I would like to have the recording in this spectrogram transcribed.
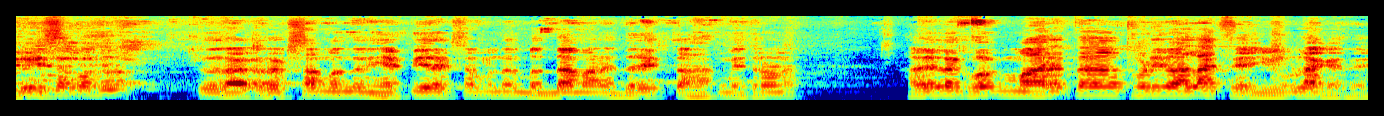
જોઈ શકો છો તો રક્ષાબંધન હેપી રક્ષાબંધન બધા મારા દરેક ચાહક મિત્રોને. હવે લગભગ મારે તો થોડી વાર લાગશે એવું લાગે છે.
